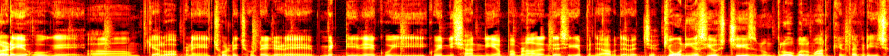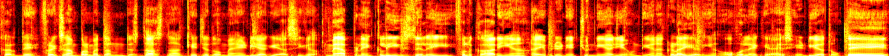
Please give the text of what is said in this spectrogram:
ਘੜੇ ਹੋ ਗਏ, ਅਮ, ਕਹਿ ਲਓ ਆਪਣੇ ਛੋਟੇ ਛੋਟੇ ਜਿਹੜੇ ਮਿੱਟੀ ਦੇ ਕੋਈ ਕੋਈ ਨਿਸ਼ਾਨੀ ਆਪਾਂ ਬਣਾ ਦਿੰਦੇ ਸੀਗੇ ਪੰਜਾਬ ਦੇ ਵਿੱਚ। ਕਿਉਂ ਨਹੀਂ ਅਸੀਂ ਉਸ ਚੀਜ਼ ਨੂੰ ਗਲੋਬਲ ਮਾਰਕੀਟ ਤੱਕ ਰੀਚ ਕਰਦੇ? ਫੋਰ ਐਗਜ਼ਾਮਪਲ ਮੈਂ ਤੁਹਾਨੂੰ ਦੱਸ ਦੱਸਦਾ ਕਿ ਜਦੋਂ ਮੈਂ ਇੰਡੀਆ ਗਿਆ ਸੀਗਾ, ਮੈਂ ਆਪਣੇ ਕਲੀਗਸ ਦੇ ਲਈ ਫੁਲਕਾਰੀਆਂ ਟਾਈਪ ਜਿਹੜੀਆਂ ਚੁੰਨੀਆਂ ਜੀਆਂ ਹੁੰਦੀਆਂ ਨਾ ਕਢਾਈ ਵਾਲੀਆਂ, ਉਹ ਲੈ ਕੇ ਆਇਆ ਸੀ ਇੰਡੀਆ ਤੋਂ। ਤੇ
